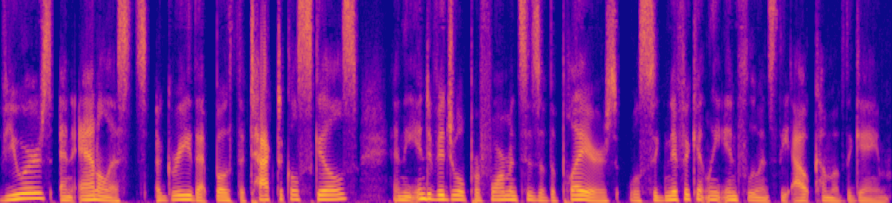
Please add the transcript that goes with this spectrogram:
Viewers and analysts agree that both the tactical skills and the individual performances of the players will significantly influence the outcome of the game.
